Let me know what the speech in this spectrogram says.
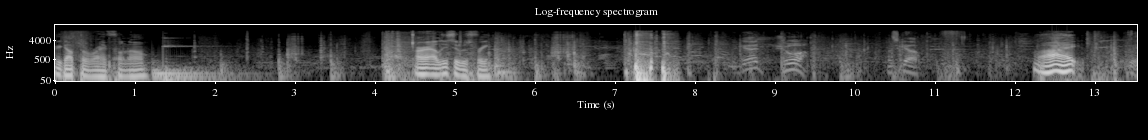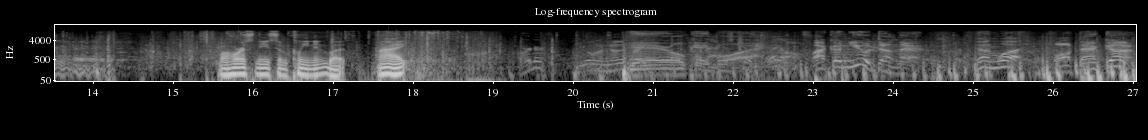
We got the rifle now. Alright, at least it was free. You good? Sure. Let's go. Alright. My horse needs some cleaning, but alright. Partner? You want another drink? Yeah, okay, boy. Why couldn't you have done that? Done what? Bought that gun.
